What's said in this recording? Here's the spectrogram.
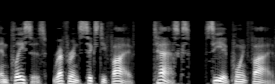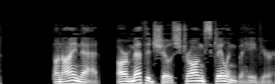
and places, reference 65, tasks, CA.5. On iNat, our method shows strong scaling behavior.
